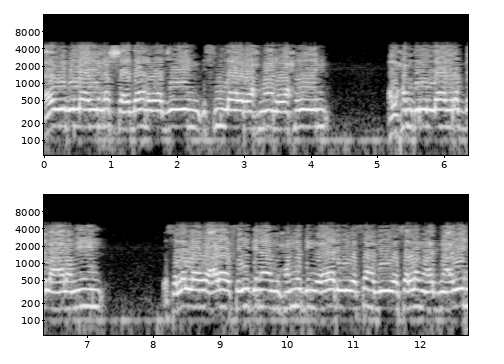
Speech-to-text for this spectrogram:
أعوذ بالله من الشيطان الرجيم بسم الله الرحمن الرحيم الحمد لله رب العالمين وصلى الله على سيدنا محمد وآله وصحبه وسلم أجمعين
